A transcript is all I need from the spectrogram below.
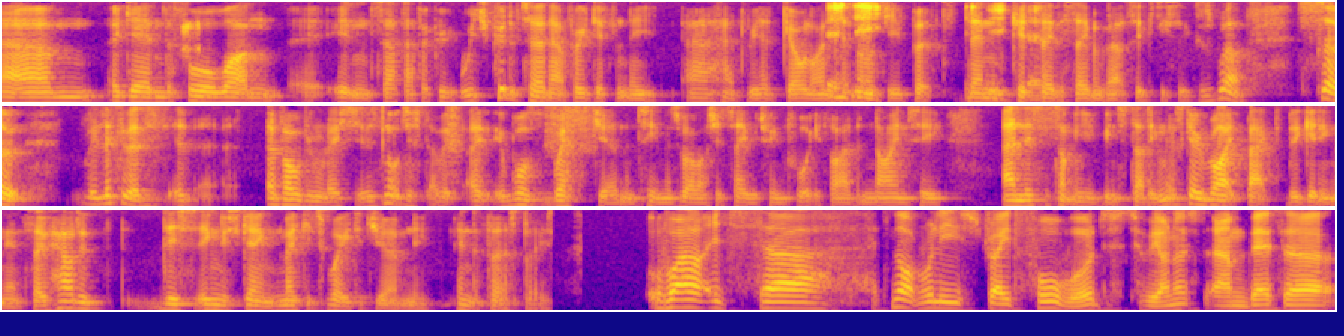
um, again, the 4 1 in South Africa, which could have turned out very differently uh, had we had goal line Indeed. technology, but then Indeed, you could yeah. say the same about 66 as well. So we're looking at this uh, evolving relationship. It's not just, it was West German team as well, I should say, between 45 and 90. And this is something you've been studying. Let's go right back to the beginning then. So, how did this English game make its way to Germany in the first place? Well, it's uh, it's not really straightforward, to be honest. Um, there's a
